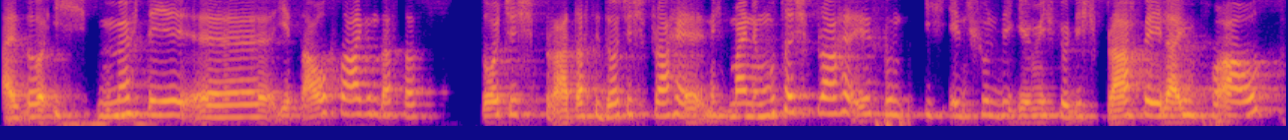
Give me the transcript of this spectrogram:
Also ich möchte äh, jetzt auch sagen, dass, das deutsche Sprache, dass die deutsche Sprache nicht meine Muttersprache ist und ich entschuldige mich für die Sprachfehler im Voraus.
